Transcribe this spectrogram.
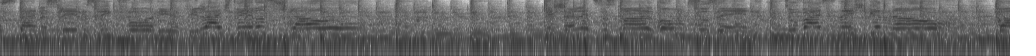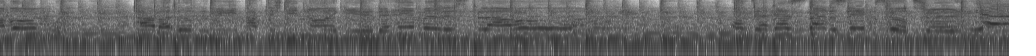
Rest deines Lebens liegt vor dir. Vielleicht wäre es schlau, dich ein letztes Mal umzusehen. Du weißt nicht genau, warum, aber irgendwie packt dich die Neugier. Der Himmel ist blau und der Rest deines Lebens wird schön. Yeah!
